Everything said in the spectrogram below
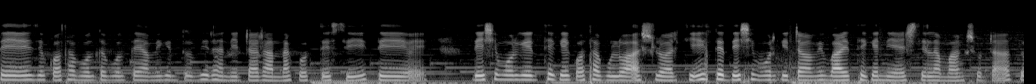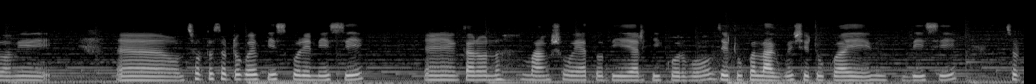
তে যে কথা বলতে বলতে আমি কিন্তু বিরিয়ানিটা রান্না করতেছি। তে দেশি মুরগির থেকে কথাগুলো আসলো আর কি। তে দেশি মুরগিটা আমি বাড়ি থেকে নিয়ে এসেছিলাম মাংসটা। তো আমি ছোট ছোট করে পিস করে নিয়েছি। কারণ মাংস এত দিয়ে আর কি করব। যেটুকু লাগবে সেটুকুই দিয়েছি। ছোট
